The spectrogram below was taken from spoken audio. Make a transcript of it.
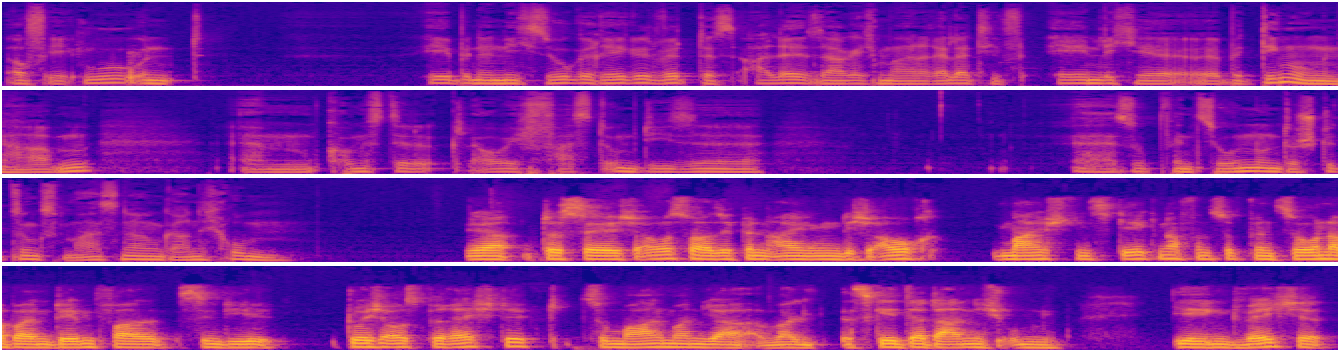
auf EU und Ebene nicht so geregelt wird, dass alle, sage ich mal, relativ ähnliche äh, Bedingungen haben, ähm, kommst du, glaube ich, fast um diese äh, Subventionen, Unterstützungsmaßnahmen gar nicht rum. Ja, das sehe ich auch so. Also ich bin eigentlich auch meistens Gegner von Subventionen, aber in dem Fall sind die durchaus berechtigt, zumal man ja, weil es geht ja da nicht um irgendwelche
